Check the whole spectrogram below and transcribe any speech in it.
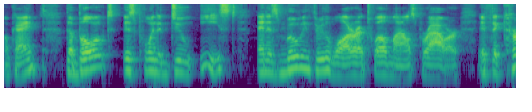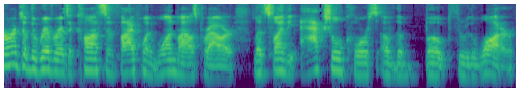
okay? The boat is pointed due east and is moving through the water at 12 miles per hour. If the current of the river is a constant 5.1 miles per hour, let's find the actual course of the boat through the water.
